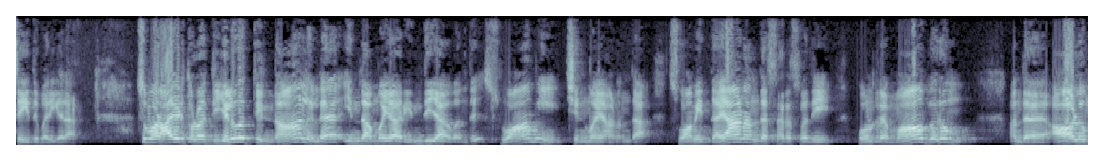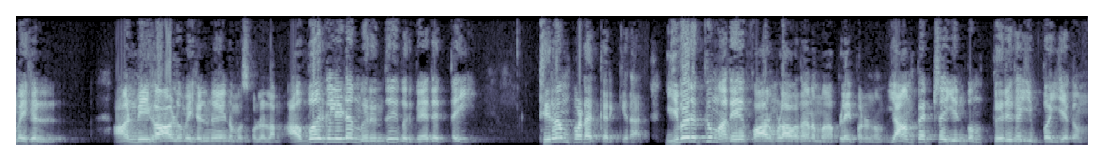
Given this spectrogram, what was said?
செய்து வருகிறார். சுமார் ஆயிரத்தி தொள்ளாயிரத்தி எழுவத்தி நாலில் இந்த அம்மையார் இந்தியா வந்து சுவாமி சின்மயானந்தா சுவாமி தயானந்த சரஸ்வதி போன்ற மாபெரும் அந்த ஆளுமைகள் ஆன்மீக ஆளுமைகள்னு நம்ம சொல்லலாம். அவர்களிடம் இருந்து இவர் வேதத்தை திறம்பட கற்கிறார். இவருக்கும் அதே ஃபார்முலாவை தான் நம்ம அப்ளை பண்ணணும். யாம் பெற்ற இன்பம் பெருக இவ்வையகம்.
